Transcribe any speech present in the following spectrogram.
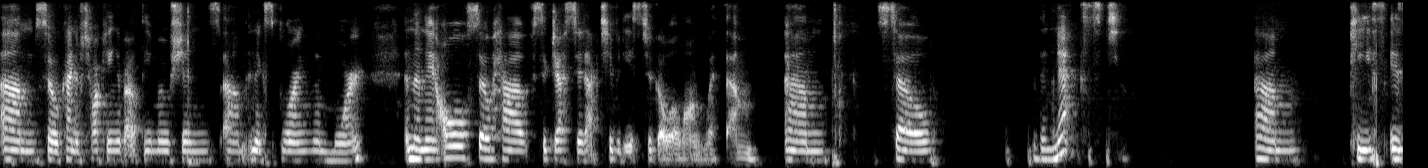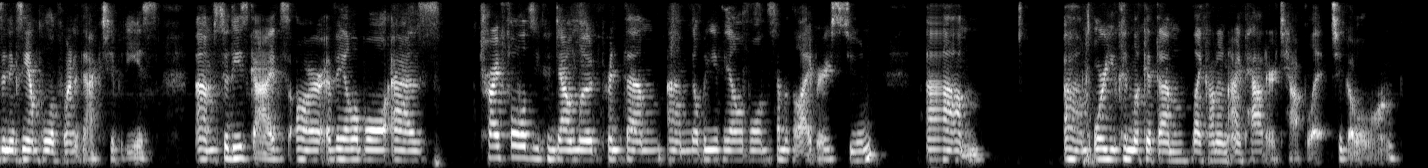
Um, so kind of talking about the emotions um, and exploring them more. And then they also have suggested activities to go along with them. Um, so the next piece is an example of one of the activities. Um, so these guides are available as trifolds. You can download, print them. Um, they'll be available in some of the libraries soon. Um, um or you can look at them like on an iPad or tablet to go along.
